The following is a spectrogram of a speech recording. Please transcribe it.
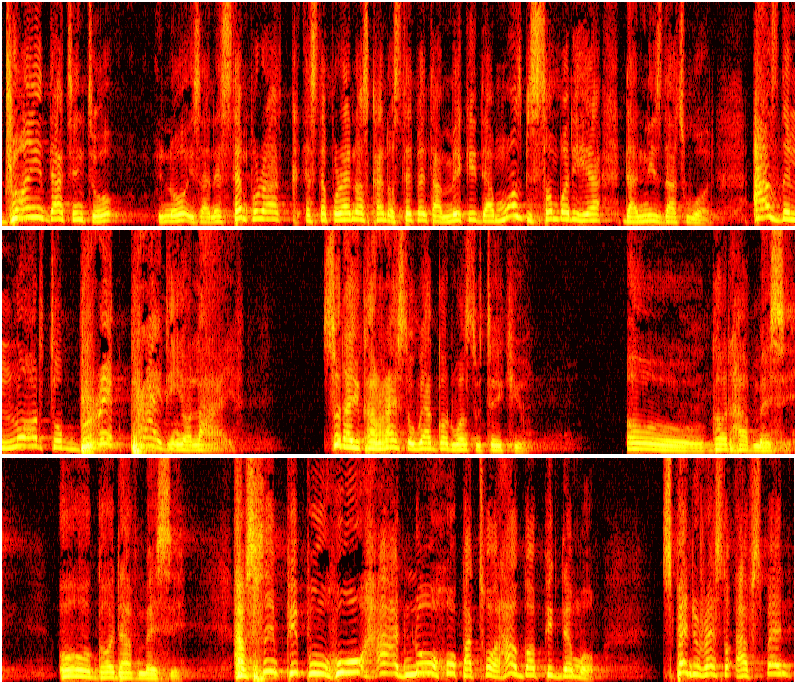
drawing that into, you know, is an extemporaneous kind of statement I'm making. There must be somebody here that needs that word. Ask the Lord to break pride in your life so that you can rise to where God wants to take you. Oh, God have mercy. Oh, God have mercy. I've seen people who had no hope at all, how God picked them up. Spend the rest of, I've spent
